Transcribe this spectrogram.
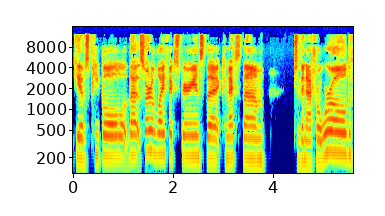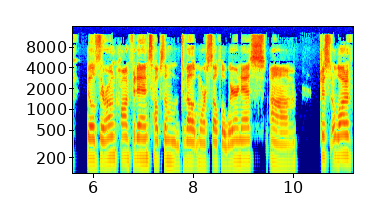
gives people that sort of life experience that connects them to the natural world builds their own confidence helps them develop more self-awareness um just a lot of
